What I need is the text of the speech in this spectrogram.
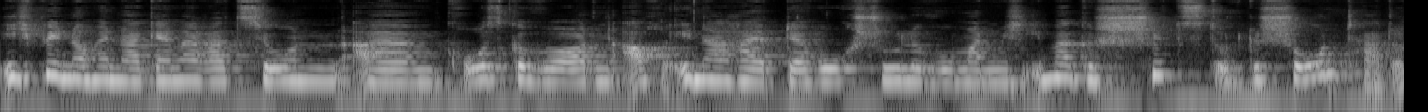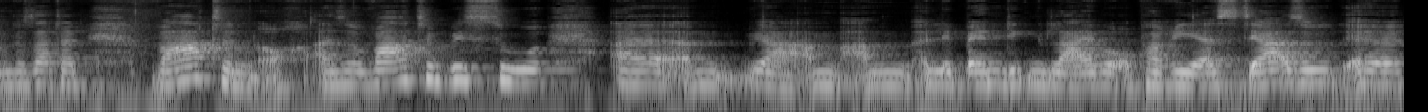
ich bin noch in einer Generation ähm, groß geworden, auch innerhalb der Hochschule, wo man mich immer geschützt und geschont hat und gesagt hat, warte noch, also warte, bis du ähm, ja, am, am lebendigen Leibe operierst erst, ja, also äh,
